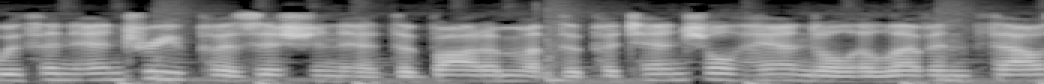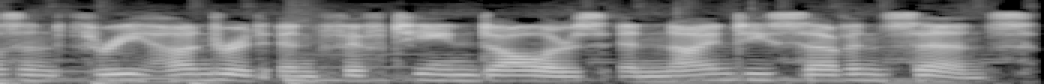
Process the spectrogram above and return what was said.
With an entry position at the bottom of the potential handle $11,315.97,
